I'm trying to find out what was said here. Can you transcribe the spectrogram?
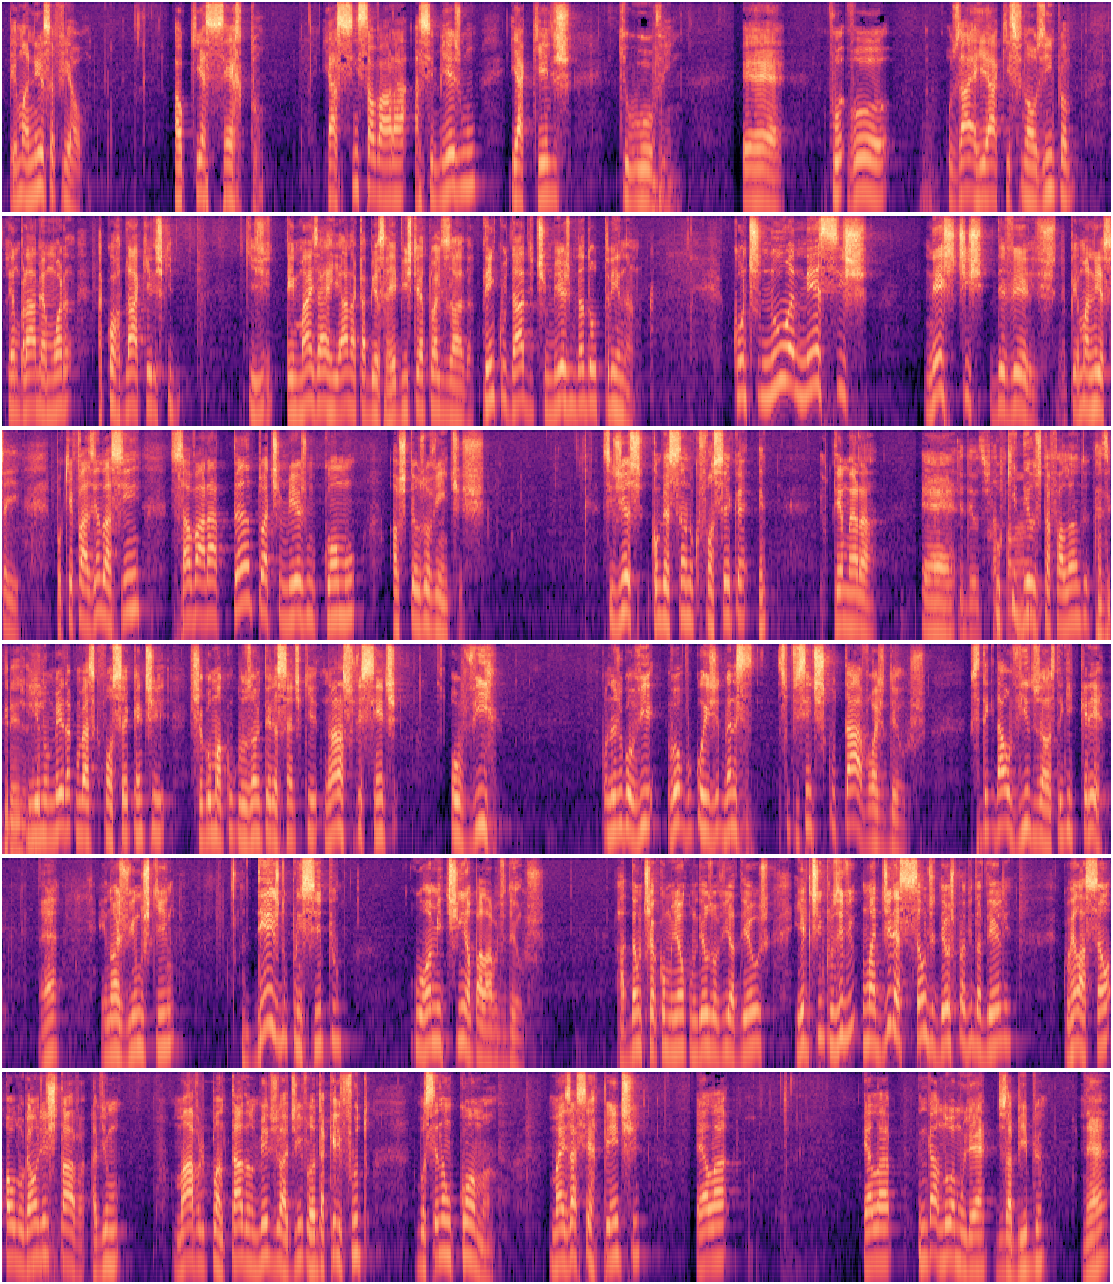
Permaneça fiel ao que é certo, e assim salvará a si mesmo e aqueles que o ouvem. É, vou, vou, usar RA aqui esse finalzinho para lembrar a memória, acordar aqueles que, que têm mais a RA na cabeça, revista e atualizada. Tem cuidado de ti mesmo e da doutrina. Continua nesses nestes deveres. Né? Permaneça aí, porque fazendo assim salvará tanto a ti mesmo como aos teus ouvintes. Esses dias, conversando com Fonseca, o tema era é, que Deus está o falando. que Deus está falando. As igrejas. E no meio da conversa com Fonseca, a gente chegou a uma conclusão interessante que não era suficiente ouvir. Quando eu digo ouvir, vou, vou corrigir, não é suficiente escutar a voz de Deus. Você tem que dar ouvidos a elas, tem que crer. Né? E nós vimos que, desde o princípio, o homem tinha a palavra de Deus. Adão tinha comunhão com Deus, ouvia Deus, e ele tinha inclusive uma direção de Deus para a vida dele com relação ao lugar onde ele estava. Havia um, uma árvore plantada no meio do jardim, falou: daquele fruto você não coma. Mas a serpente, ela, ela enganou a mulher, diz a Bíblia, né?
